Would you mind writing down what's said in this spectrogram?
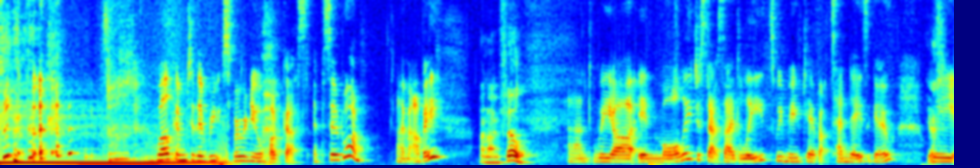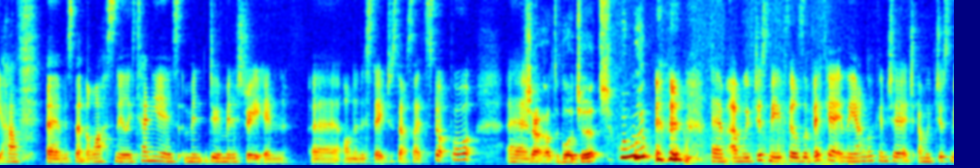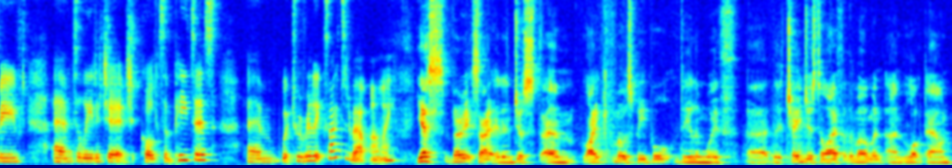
Welcome to the Roots for Renewal podcast, episode one. I'm Abby, And I'm Phil. and we are in Morley, just outside Leeds. We moved here about 10 days ago. Yes. We have um, spent the last nearly 10 years min- doing ministry in uh, on an estate just outside Stockport. Um, Shout out to Glow Church. Whoop, whoop. Um, and we've just moved. Phil's a vicar in the Anglican Church, and we've just moved um, to lead a church called St Peter's, um, which we're really excited about, aren't we? Yes, very excited and just um, like most people dealing with uh, the changes to life at the moment and lockdown.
